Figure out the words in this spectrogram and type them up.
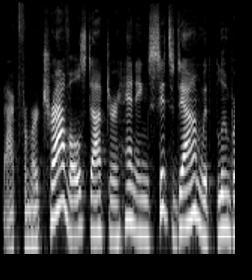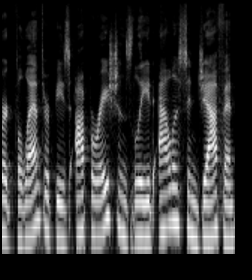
Back from her travels, Dr. Henning sits down with Bloomberg Philanthropies operations lead Allison Jaffin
